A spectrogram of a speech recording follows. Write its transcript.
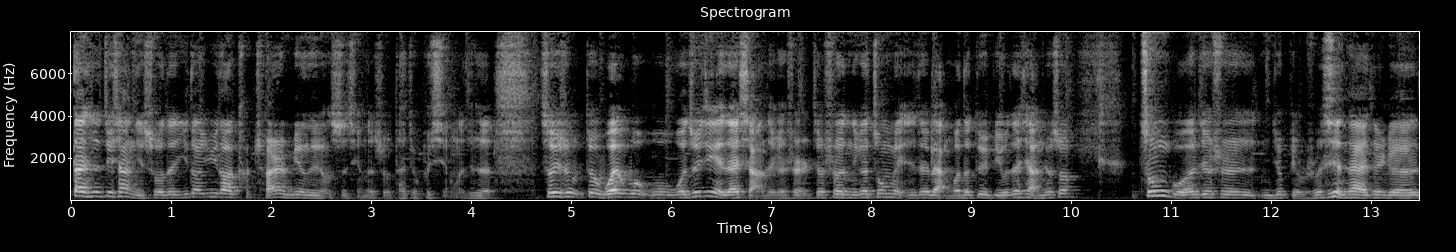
但是就像你说的，一到遇到传染病这种事情的时候，他就不行了。就是，所以说，对我我我我最近也在想这个事儿，就是说你跟中美这两国的对比，我在想，就是说。中国就是，你就比如说现在这个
